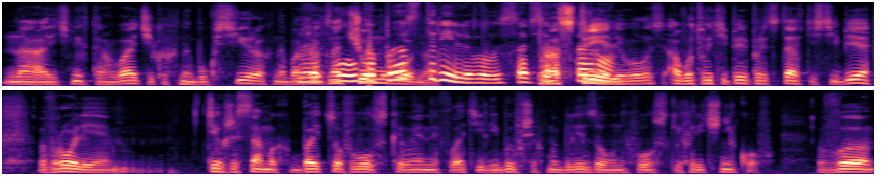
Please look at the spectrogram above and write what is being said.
на речных трамвайчиках, на буксирах, на баржах, на чем угодно. простреливалась со всех Простреливалась. Сторон. А вот вы теперь представьте себе в роли тех же самых бойцов Волжской военной флотилии, бывших мобилизованных волжских речников, в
